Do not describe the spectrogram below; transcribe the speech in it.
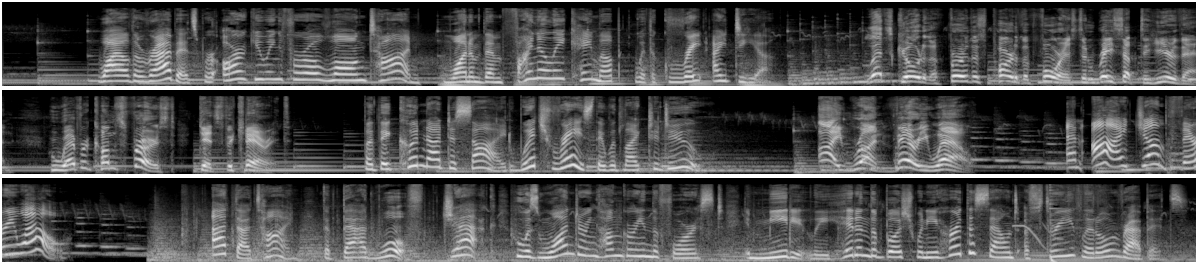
While the rabbits were arguing for a long time, one of them finally came up with a great idea. Let's go to the furthest part of the forest and race up to here then. Whoever comes first gets the carrot. But they could not decide which race they would like to do. I run very well. And I jump very well. At that time, the bad wolf, Jack, who was wandering hungry in the forest, immediately hid in the bush when he heard the sound of three little rabbits.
